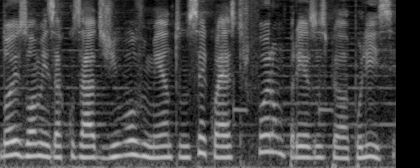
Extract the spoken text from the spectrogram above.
Dois homens acusados de envolvimento no sequestro foram presos pela polícia.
